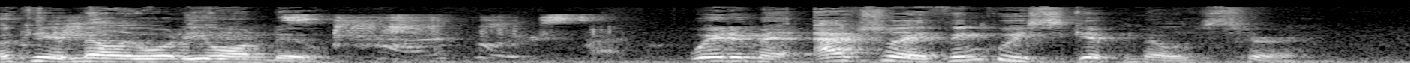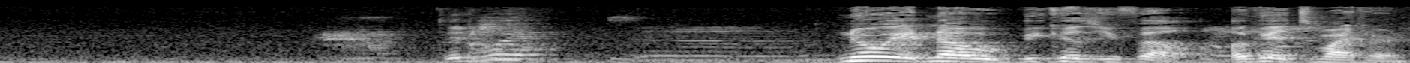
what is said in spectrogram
Okay, Millie, what do you want to do? Wait a minute. Actually, I think we skipped Millie's turn. Did we? No, wait, no, because you fell. Okay, it's my turn.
